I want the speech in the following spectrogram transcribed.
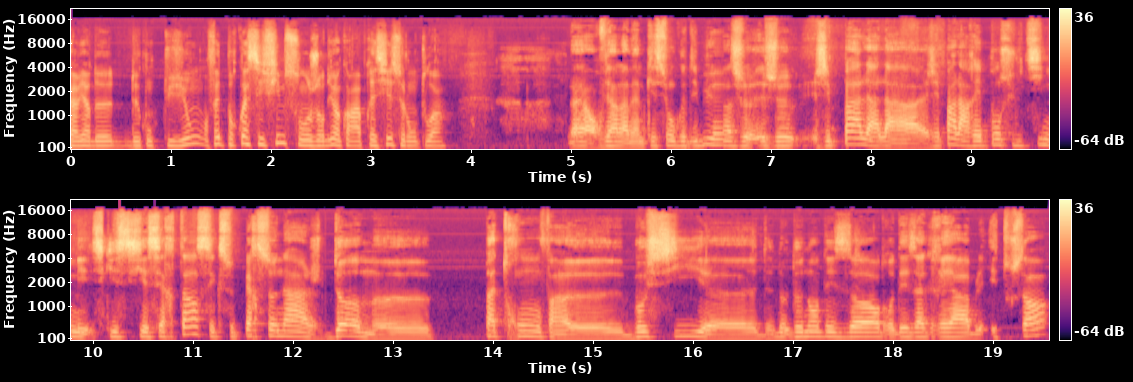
servir de, de conclusion. En fait, pourquoi ces films sont aujourd'hui encore appréciés selon toi? Là, on revient à la même question qu'au début. Hein. Je, je, j'ai pas la, la, j'ai pas la réponse ultime, mais ce qui, est- ce qui est certain, c'est que ce personnage d'homme euh, patron, enfin euh, bossy, euh, donnant des ordres, désagréable et tout ça,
